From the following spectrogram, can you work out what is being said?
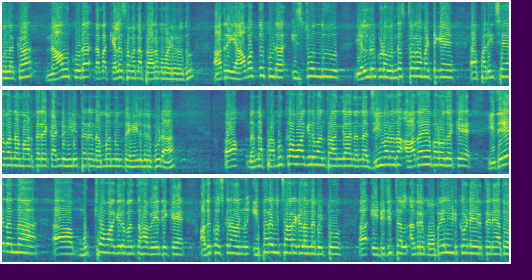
ಮೂಲಕ ನಾವು ಕೂಡ ನಮ್ಮ ಕೆಲಸವನ್ನ ಪ್ರಾರಂಭ ಮಾಡಿರೋದು. ಆದ್ರೆ ಯಾವತ್ತೂ ಕೂಡ ಇಷ್ಟೊಂದು ಎಲ್ಲರೂ ಕೂಡ ಒಂದಷ್ಟರ ಮಟ್ಟಿಗೆ ಪರಿಚಯವನ್ನ ಮಾಡ್ತಾರೆ, ಕಂಡು ಹಿಡಿತಾರೆ ನಮ್ಮನ್ನು ಅಂತ ಹೇಳಿದ್ರು ಕೂಡ ನನ್ನ ಪ್ರಮುಖವಾಗಿರುವಂತಹ ಅಂಗ, ನನ್ನ ಜೀವನದ ಆದಾಯ ಬರೋದಕ್ಕೆ ಇದೇ ನನ್ನ ಮುಖ್ಯವಾಗಿರುವಂತಹ ವೇದಿಕೆ. ಅದಕ್ಕೋಸ್ಕರ ನಾನು ಇತರ ವಿಚಾರಗಳನ್ನ ಬಿಟ್ಟು ಈ ಡಿಜಿಟಲ್ ಅಂದ್ರೆ ಮೊಬೈಲ್ ಹಿಡ್ಕೊಂಡೇ ಇರ್ತೇನೆ ಅಥವಾ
